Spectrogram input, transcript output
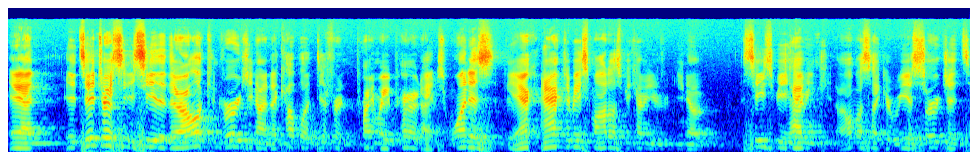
And it's interesting to see that they're all converging on a couple of different primary paradigms. One is the actor-based model is becoming, you know, seems to be having almost like a resurgence.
